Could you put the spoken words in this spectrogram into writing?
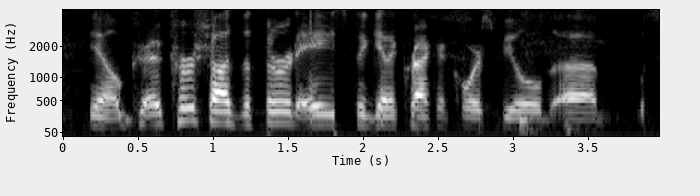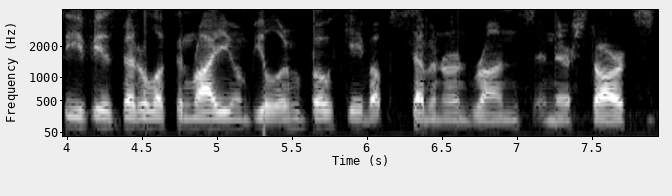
you know, Kershaw's the third ace to get a crack at Coors Field. Uh, we'll see if he has better luck than Ryu and Buehler, who both gave up seven earned runs in their starts.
